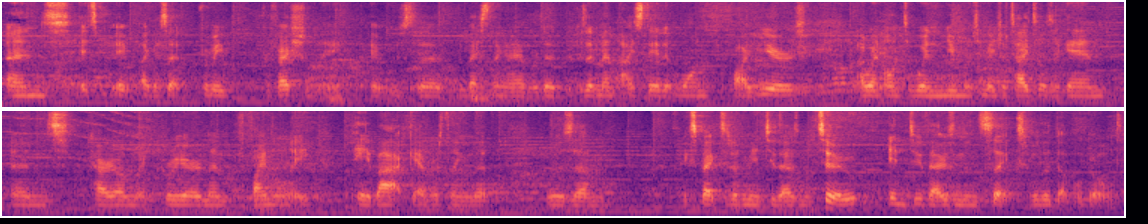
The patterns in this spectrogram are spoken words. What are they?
and it's it, like I said, for me professionally, it was the, the best thing I ever did because it meant I stayed at one for five years. I went on to win numerous major titles again and carry on my career, and then finally pay back everything that was um, expected of me in 2002 in 2006 with a double gold.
